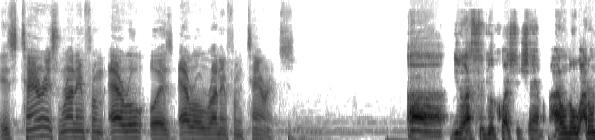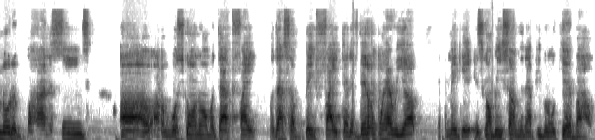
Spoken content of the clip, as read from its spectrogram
Is Terrence running from Errol or is Errol running from Terrence? Uh, you know, that's a good question, champ. I don't know. I don't know the behind the scenes uh, of what's going on with that fight, but that's a big fight. That if they don't hurry up and make it, it's going to be something that people don't care about.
